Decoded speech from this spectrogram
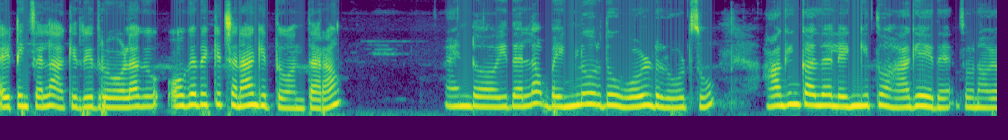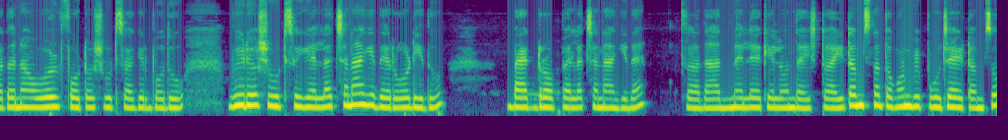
ಲೈಟಿಂಗ್ಸ್ ಎಲ್ಲ ಹಾಕಿದ್ರು. ಇದ್ರ ಒಳಗೆ ಹೋಗೋದಕ್ಕೆ ಚೆನ್ನಾಗಿತ್ತು ಒಂಥರ. ಆ್ಯಂಡ್ ಇದೆಲ್ಲ ಬೆಂಗಳೂರ್ದು ಓಲ್ಡ್ ರೋಡ್ಸು. ಆಗಿನ ಕಾಲದಲ್ಲಿ ಹೆಂಗಿತ್ತು ಹಾಗೇ ಇದೆ. ಸೊ ನಾವು ಯಾವ್ದಾನ ಓಲ್ಡ್ ಫೋಟೋ ಶೂಟ್ಸ್ ಆಗಿರ್ಬೋದು ವೀಡಿಯೋ ಶೂಟ್ಸಿಗೆಲ್ಲ ಚೆನ್ನಾಗಿದೆ ರೋಡಿದು ಬ್ಯಾಕ್ ಡ್ರಾಪ್ ಎಲ್ಲ ಚೆನ್ನಾಗಿದೆ. ಸೊ ಅದಾದಮೇಲೆ ಕೆಲವೊಂದು ಇಷ್ಟು ಐಟಮ್ಸ್ನ ತೊಗೊಂಡ್ವಿ, ಪೂಜೆ ಐಟಮ್ಸು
